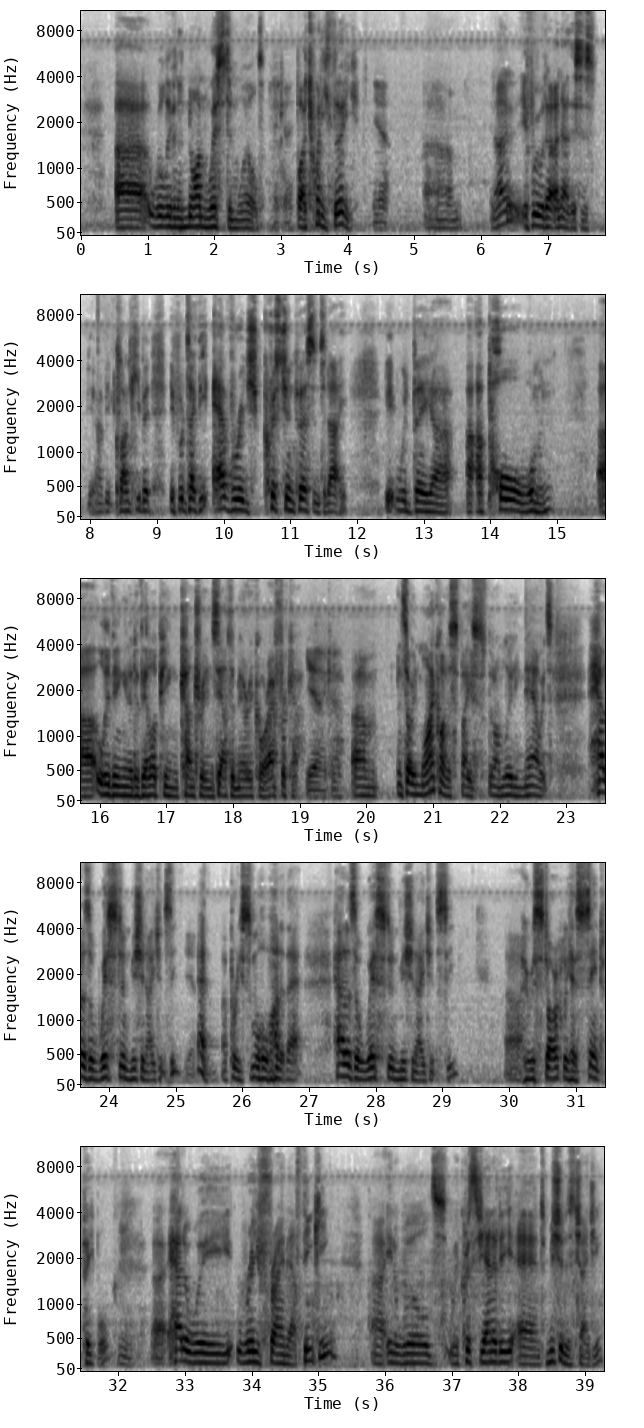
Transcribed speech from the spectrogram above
uh, will live in a non-Western world Okay. by twenty thirty. Yeah. Um, you know, if we were to, I know this is you know, a bit clunky, but if we were to take the average Christian person today, it would be uh, a, a poor woman uh, living in a developing country in South America or Africa. Yeah. Okay. Um, and so, in my kind of space that I'm leading now, it's how does a Western mission agency, Yeah. and a pretty small one at that, how does a Western mission agency, uh, who historically has sent people, uh, how do we reframe our thinking uh, in a world where Christianity and mission is changing?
